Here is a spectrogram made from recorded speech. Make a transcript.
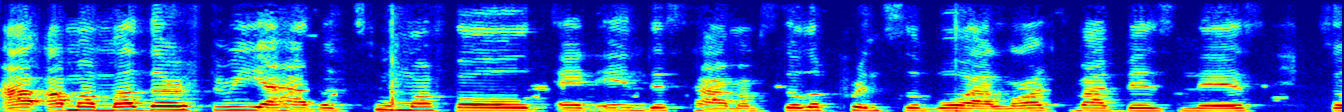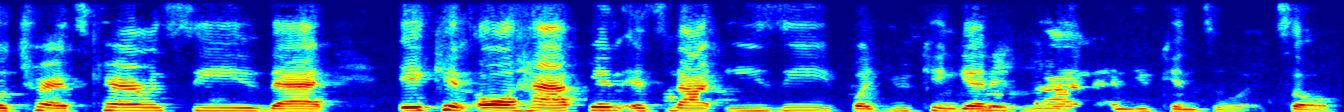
I, I'm a mother of three. I have a two month old, and in this time, I'm still a principal. I launched my business. So, transparency that it can all happen. It's not easy, but you can get Mhm. it done and you can do it. So,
